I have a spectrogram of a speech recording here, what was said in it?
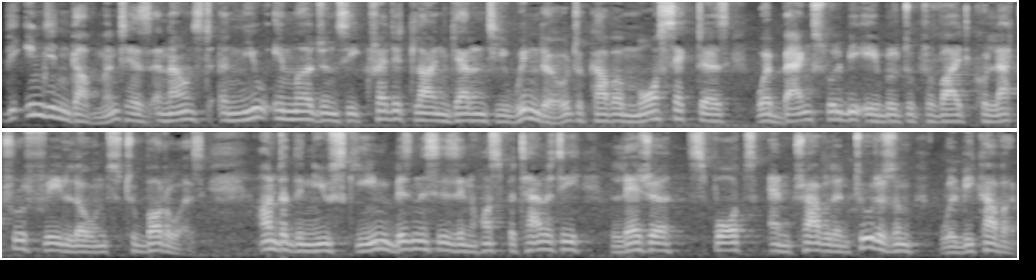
The Indian government has announced a new emergency credit line guarantee window to cover more sectors where banks will be able to provide collateral free loans to borrowers. Under the new scheme, businesses in hospitality, leisure, sports, and travel and tourism will be covered.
